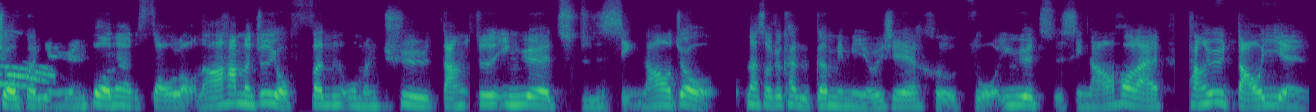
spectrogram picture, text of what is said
九个演员做那个 solo，然后他们就有分我们去当就是音乐执行，然后就那时候就开始跟敏敏有一些合作音乐执行，然后后来唐玉导演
